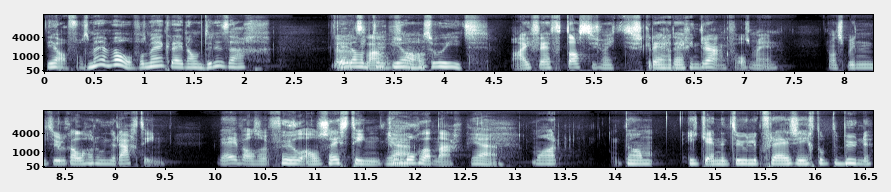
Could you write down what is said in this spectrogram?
ja, volgens mij wel. Volgens mij krijg je dan op dinsdag. Krijg je dan op ja, zo. zoiets. Maar ik vind het fantastisch, want ze kregen er geen drank, volgens mij. Want ze binnen natuurlijk al groen er 18. Wij was veel al 16, toen Ja. mocht dat nog. Ja. Maar dan, ik ken natuurlijk vrij zicht op de bühne.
